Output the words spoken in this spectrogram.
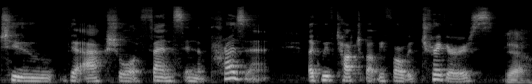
to the actual offense in the present. Like we've talked about before with triggers. Yeah.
